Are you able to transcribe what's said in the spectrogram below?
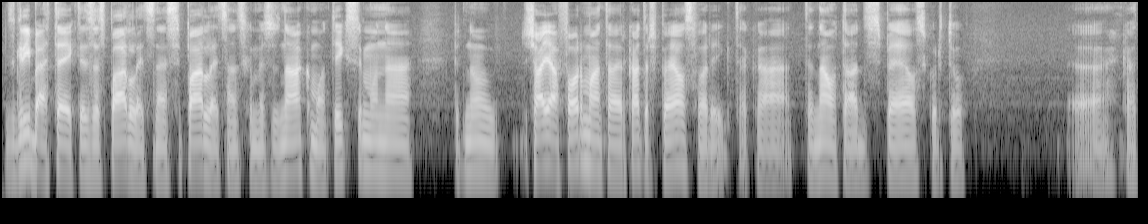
Es gribētu teikt, es esmu pārliecināts, pārliecināts ka mēs uz nākamo tiksim. Un, uh, bet, nu, šajā formātā ir katra spēle svarīga. Tā, kā, nav tādas spēles, kur tu, uh,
